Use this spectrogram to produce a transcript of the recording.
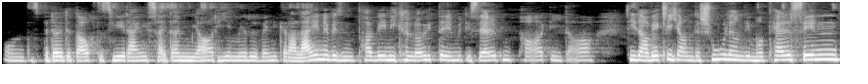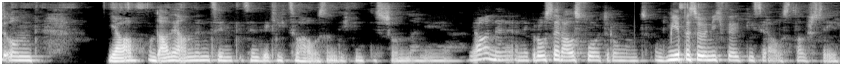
Und das bedeutet auch, dass wir eigentlich seit einem Jahr hier mehr oder weniger alleine, wir sind ein paar wenige Leute, immer dieselben paar, die da, die da wirklich an der Schule und im Hotel sind und ja, und alle anderen sind, sind wirklich zu Hause. Und ich finde das schon eine, ja, eine, eine große Herausforderung. Und, und mir persönlich fällt dieser Austausch sehr.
